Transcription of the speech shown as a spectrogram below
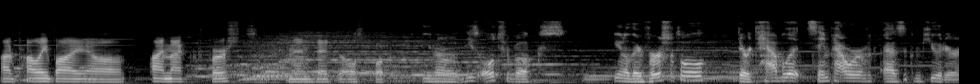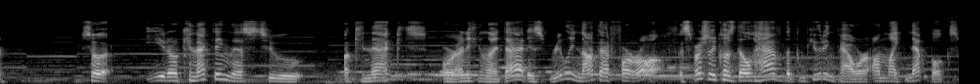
I'd probably buy uh, iMac first and then get the Ultrabook. You know, these ultrabooks, you know, they're versatile. They're a tablet, same power of, as a computer. So, you know, connecting this to a Kinect or anything like that is really not that far off, especially because they'll have the computing power, unlike netbooks.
